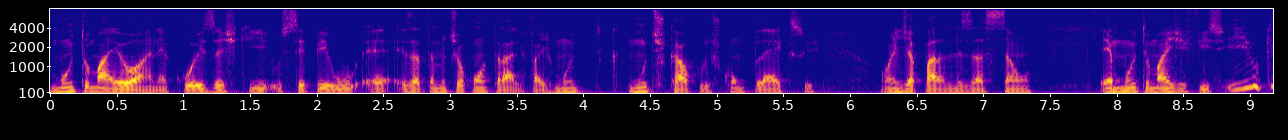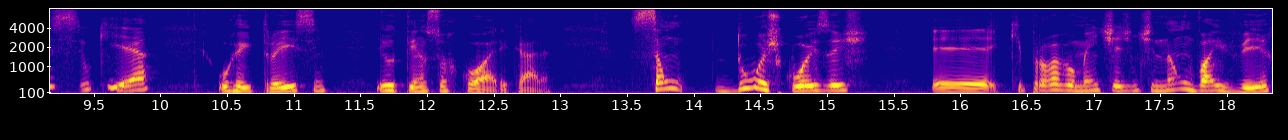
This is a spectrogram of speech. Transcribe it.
muito maior, né? coisas que o CPU é exatamente ao contrário, faz muito, muitos cálculos complexos, onde a paralelização é muito mais difícil. E o que, o que é o Ray Tracing e o Tensor Core, cara? São duas coisas é, que provavelmente a gente não vai ver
